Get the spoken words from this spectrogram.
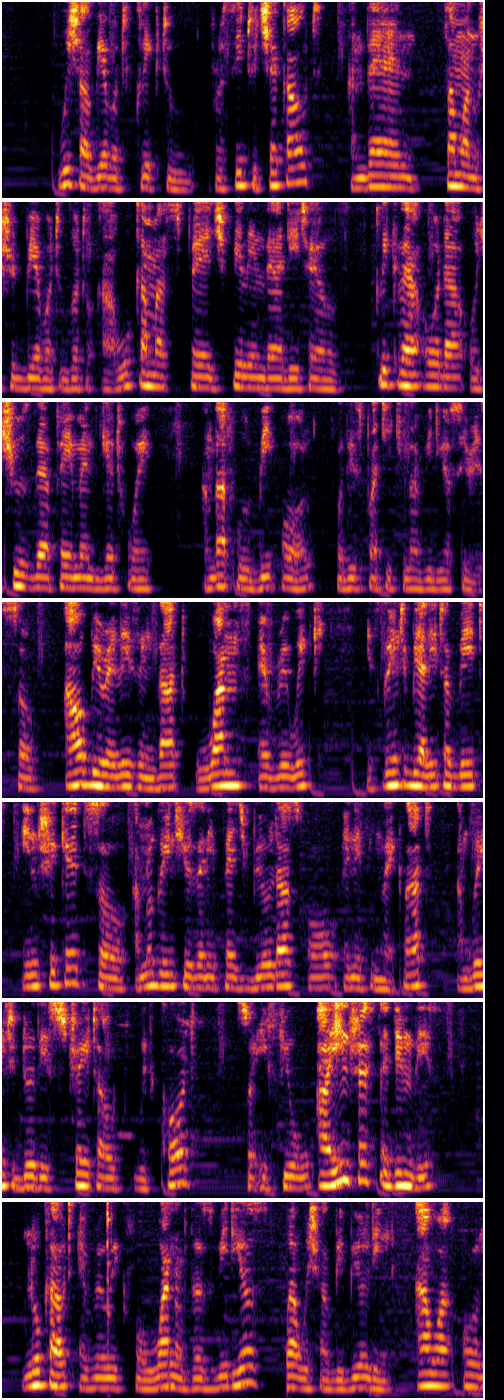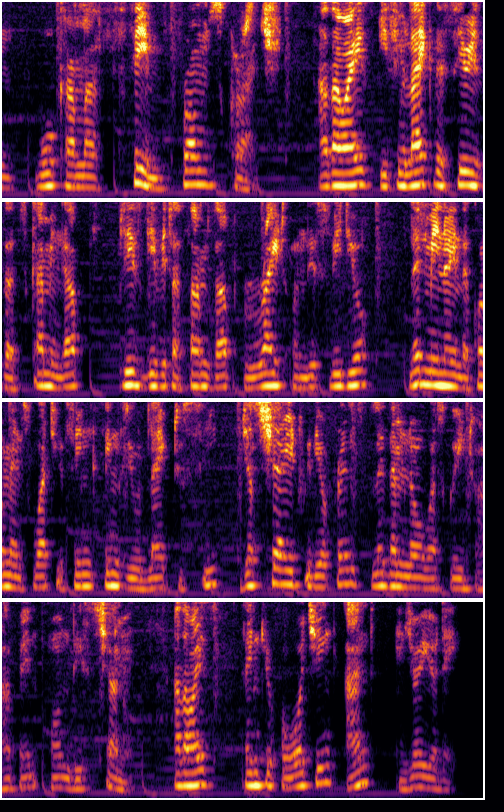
we shall be able to click to proceed to checkout and then someone should be able to go to our WooCommerce page, fill in their details, click their order or choose their payment gateway. And that will be all for this particular video series. So I'll be releasing that once every week it's going to be a little bit intricate, so I'm not going to use any page builders or anything like that. I'm going to do this straight out with code, so if you are interested in this, look out every week for one of those videos where we shall be building our own WooCommerce theme from scratch. Otherwise, if you like the series that's coming up, please give it a thumbs up right on this video let me know in the comments what you think, things you would like to see. Just share it with your friends, let them know what's going to happen on this channel. Otherwise, thank you for watching and enjoy your day.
